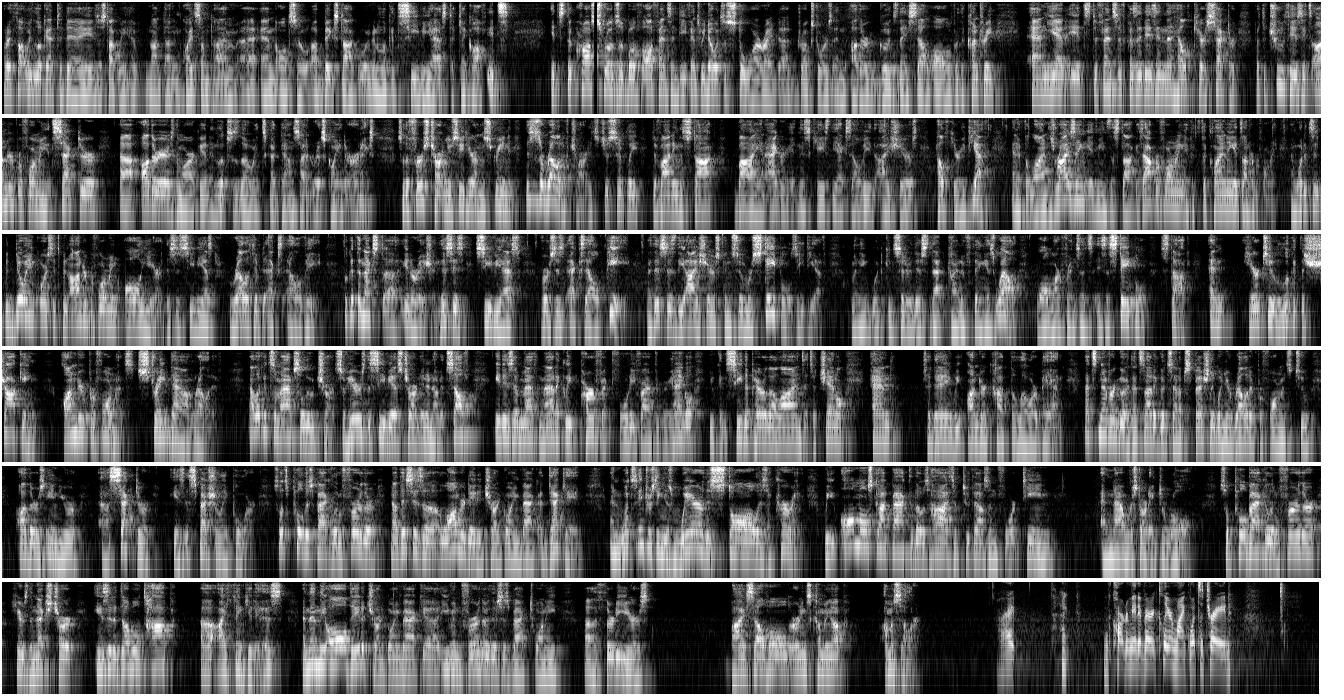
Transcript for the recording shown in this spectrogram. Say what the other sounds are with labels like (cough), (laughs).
What I thought we'd look at today is a stock we have not done in quite some time, uh, and also a big stock. We're going to look at CVS to kick off. It's it's the crossroads of both offense and defense. We know it's a store, right? Uh, drugstores and other goods they sell all over the country. And yet it's defensive because it is in the healthcare sector. But the truth is, it's underperforming its sector uh, other areas of the market and looks as though it's got downside risk going into earnings. So the first chart, and you see it here on the screen, this is a relative chart. It's just simply dividing the stock by an aggregate, in this case, the XLV, the iShares Healthcare ETF. And if the line is rising, it means the stock is outperforming. If it's declining, it's underperforming. And what it's been doing, of course, it's been underperforming all year. This is CVS relative to XLV. Look at the next uh, iteration. This is CVS versus XLP. Now, this is the iShares Consumer Staples ETF. Many would consider this that kind of thing as well. Walmart, for instance, is a staple stock. And here too, look at the shocking underperformance straight down relative. Now look at some absolute charts. So here's the CVS chart in and of itself. It is a mathematically perfect 45 degree angle. You can see the parallel lines. It's a channel. And today we undercut the lower band. That's never good. That's not a good setup, especially when your relative performance to others in your uh, sector is especially poor. So let's pull this back a little further. Now, this is a longer dated chart going back a decade. And what's interesting is where this stall is occurring. We almost got back to those highs of 2014, and now we're starting to roll. So pull back a little further. Here's the next chart. Is it a double top? Uh, I think it is. And then the all data chart going back uh, even further, this is back 20, uh, 30 years. Buy, sell, hold, earnings coming up. I'm a seller. All right. (laughs) Carter made it very clear, Mike. What's a trade?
